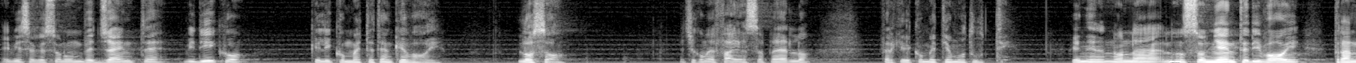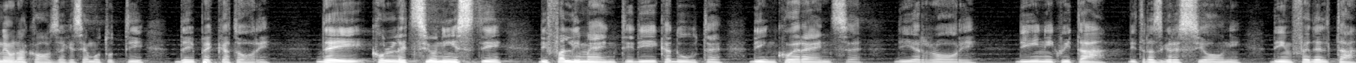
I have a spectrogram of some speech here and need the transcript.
E visto che sono un veggente, vi dico che li commettete anche voi. Lo so. Invece come fai a saperlo? Perché li commettiamo tutti. Quindi non, non so niente di voi tranne una cosa, che siamo tutti dei peccatori, dei collezionisti di fallimenti, di cadute, di incoerenze, di errori, di iniquità, di trasgressioni, di infedeltà.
